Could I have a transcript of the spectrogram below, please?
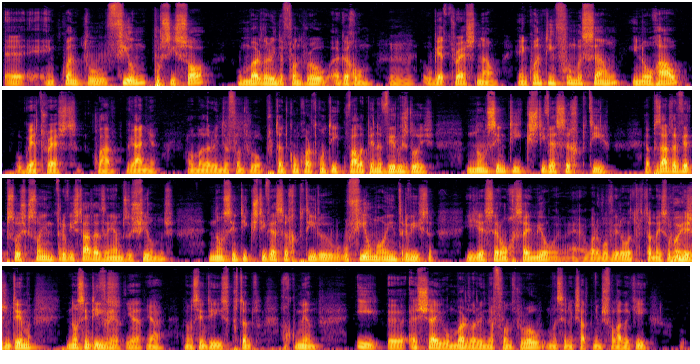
é, enquanto filme por si só o Murder in the Front Row agarrou-me. Uhum. O Get Trashed não. Enquanto informação e know-how, o Get Trashed, claro, ganha ao Murder in the Front Row. Portanto, concordo contigo que vale a pena ver os dois. Não senti que estivesse a repetir. Apesar de haver pessoas que são entrevistadas em ambos os filmes, não senti que estivesse a repetir o, o filme ou a entrevista. E esse era um receio meu. É, agora vou ver outro também sobre pois. o mesmo tema. Não senti Diferente, isso. Yeah. Yeah, não senti isso. Portanto, recomendo e uh, achei o Murder in the Front Row, uma cena que já tínhamos falado aqui,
